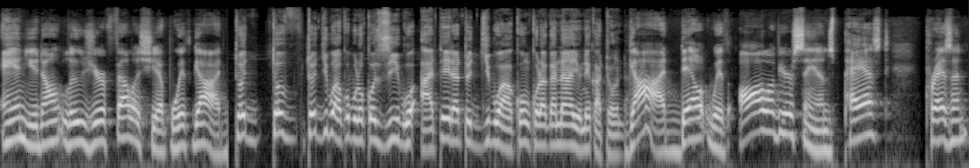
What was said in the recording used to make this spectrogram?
and you don't lose your fellowship with God. To- to- bulokozi bwo ate era toggibwako nkolaganayo ne katonda God dealt with all of your sins, past, present,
